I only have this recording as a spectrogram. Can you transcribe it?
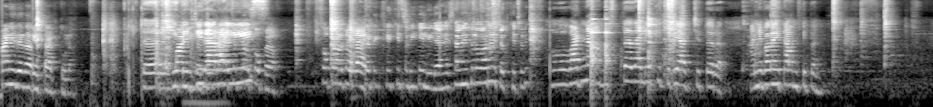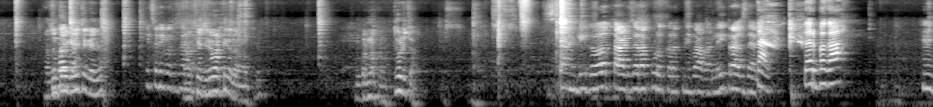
पाणी दे दादा, ताट तुला. तर पाणी इथे दे, जिरा तुला राईस सोप्यावर सोप्यावर ठेवला आहे. त्यासाठी खि- खिचडी केलेली आहे. सानी तुला वाढवायच्यात खिचडी? हो वाढ ना. मस्त झाली खिचडी आजची तर. आणि बघा इथं आमटी पण. अजून काय घ्यायचं काय खिचडी बघ झाली. खिचडी वाटते का जाऊ आपलं? बरं नको थोडी सांडली ग. ताट जरा पुढं करत नाही बाबा. लई त्रास द्या ताट. तर बघा हम्म.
